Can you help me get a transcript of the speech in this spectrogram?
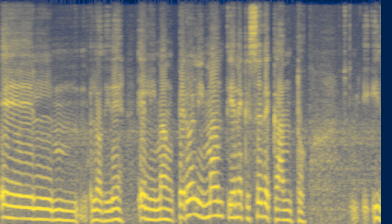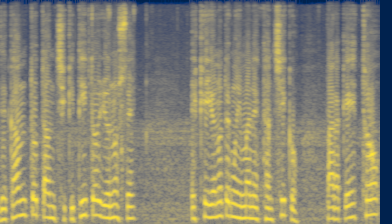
el, mm, lo diré, el imán, pero el imán tiene que ser de canto. Y de canto tan chiquitito, yo no sé. Es que yo no tengo imanes tan chicos para que esto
